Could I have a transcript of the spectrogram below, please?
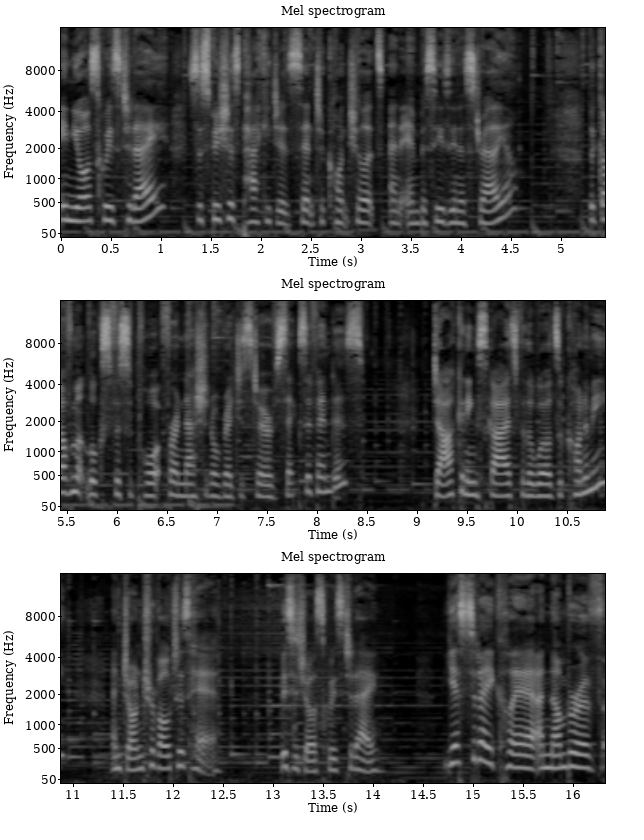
In your Squiz today, suspicious packages sent to consulates and embassies in Australia. The government looks for support for a national register of sex offenders. Darkening skies for the world's economy. And John Travolta's hair. This is your Squiz today. Yesterday, Claire, a number of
